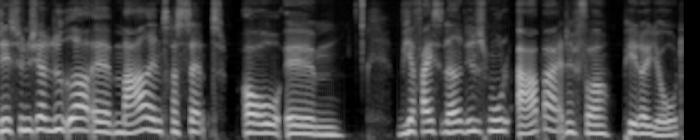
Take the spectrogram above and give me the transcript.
det synes jeg lyder øh, meget interessant. Og øh, vi har faktisk lavet en lille smule arbejde for Peter Hjort.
